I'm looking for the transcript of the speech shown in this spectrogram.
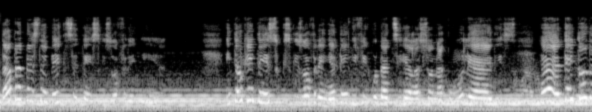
Dá para perceber que você tem esquizofrenia. Então, quem tem esquizofrenia tem dificuldade de se relacionar com mulheres. É, tem toda...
